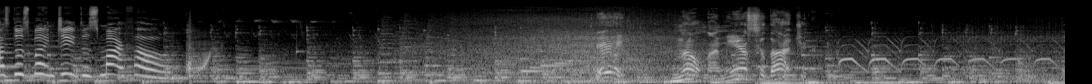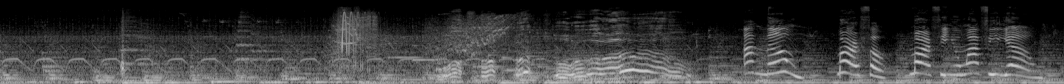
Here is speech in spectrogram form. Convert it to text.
atrás dos bandidos, Morphle! Ei, não na minha cidade. Oh, oh, oh, oh. Ah, não! Morphle, morfe em um avião!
